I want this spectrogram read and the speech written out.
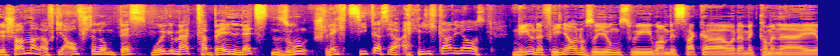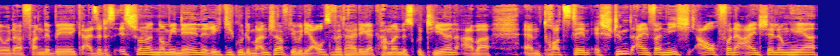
Wir schauen mal auf die Aufstellung des wohlgemerkt Tabellenletzten. So schlecht sieht das ja eigentlich gar nicht aus. Nee, und da fehlen ja auch noch so Jungs wie Wan-Bissaka oder McTominay oder Van de Beek. Also das ist schon nominell eine richtig gute Mannschaft. Über die Außenverteidiger kann man diskutieren, aber ähm, trotzdem, es stimmt einfach nicht, auch von der Einstellung her.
